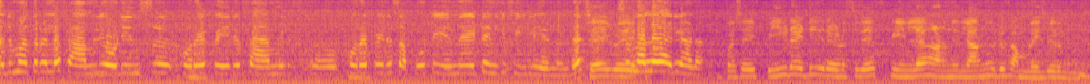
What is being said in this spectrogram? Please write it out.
അത് മാത്രമല്ല ഫാമിലി ഓഡിയൻസ് കുറെ പേര് ഫാമിലി കുറെ പേര് സപ്പോർട്ട് ചെയ്യുന്നതായിട്ട് എനിക്ക് ഫീൽ ചെയ്യുന്നുണ്ട്. നല്ല കാര്യമാണ്. പക്ഷെ സ്പീഡായിട്ട് രേണുസുതിയെ സ്ക്രീനിലെ കാണുന്നില്ല എന്നൊരു കംപ്ലൈന്റ് വരുന്നുണ്ട്.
